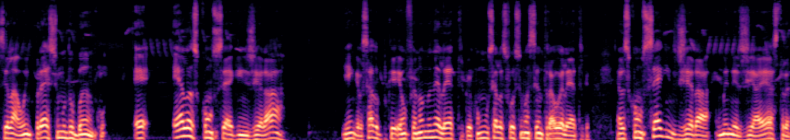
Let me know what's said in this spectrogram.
sei lá, o empréstimo do banco, é, elas conseguem gerar, e é engraçado porque é um fenômeno elétrico, é como se elas fossem uma central elétrica. Elas conseguem gerar uma energia extra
